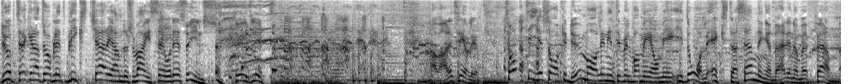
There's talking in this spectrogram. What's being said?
Du upptäcker att du har blivit blixtkär i Anders Weise och det syns tydligt. Ja, han är trevlig. Topp 10 saker du Malin inte vill vara med om i Idol extrasändningen. Det här är nummer fem.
